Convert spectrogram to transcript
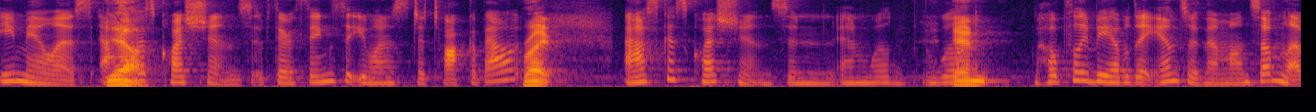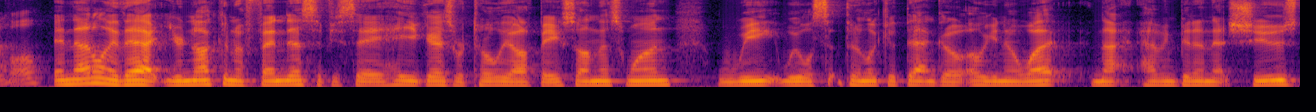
Email us. Ask Yeah. us questions. If there are things that you want us to talk about, right. ask us questions, and and we'll we'll And- hopefully be able to answer them on some level. And not only that, you're not going to offend us if you say, "Hey, you guys were totally off base on this one." We we will sit there and look at that and go, "Oh, you know what? Not having been in that shoes,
